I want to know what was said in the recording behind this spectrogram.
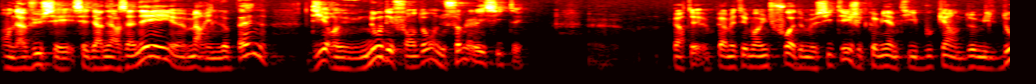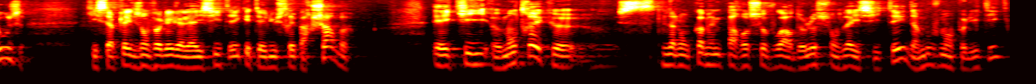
On a vu ces, dernières années euh, Marine Le Pen dire euh, nous défendons, nous sommes la laïcité. Permettez-moi une fois de me citer, j'ai commis un petit bouquin en 2012 qui s'appelait Ils ont volé la laïcité, qui était illustré par Charb, et qui montrait que nous n'allons quand même pas recevoir de leçons de laïcité d'un mouvement politique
